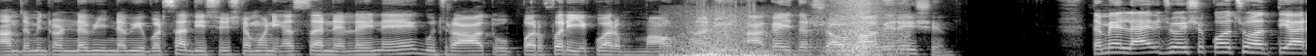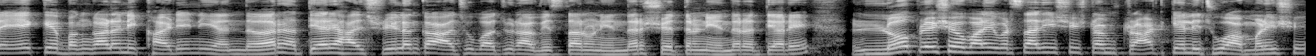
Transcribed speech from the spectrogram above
આમ તો મિત્રો, નવી નવી વરસાદી સિસ્ટમોની અસરને લઈને ગુજરાત ઉપર ફરી એકવાર માવઠાની આગાહી દર્શાવવામાં આવી રહી છે. તમે લાઈવ જોઈ શકો છો અત્યારે કે બંગાળની ખાડીની અંદર. અત્યારે હાલ શ્રીલંકા આજુબાજુના વિસ્તારોની અંદર, ક્ષેત્રની અંદર અત્યારે લો પ્રેશરવાળી વરસાદી સિસ્ટમ ત્રાટકેલી જોવા મળી છે.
